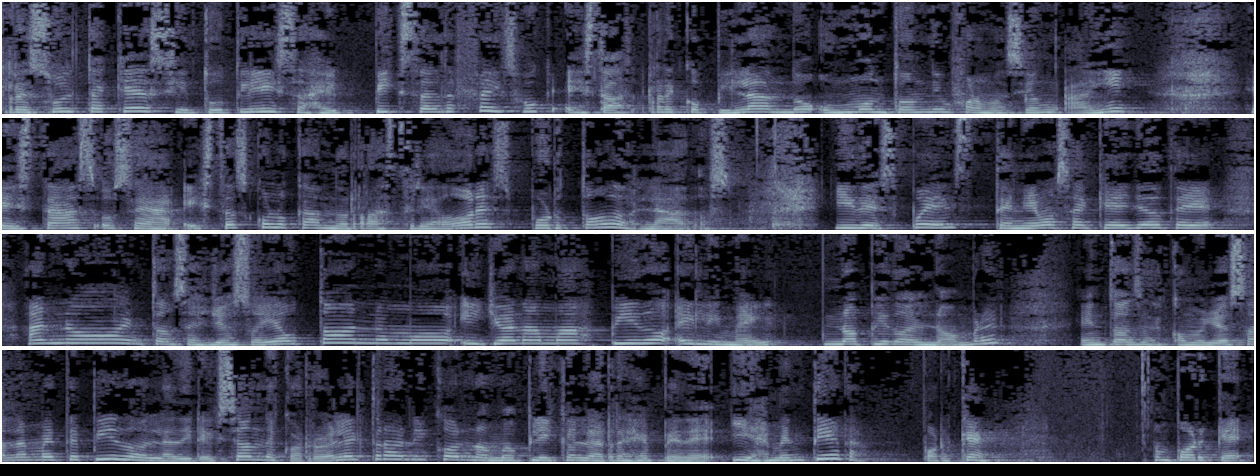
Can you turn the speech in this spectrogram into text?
Resulta que si tú utilizas el pixel de Facebook, estás recopilando un montón de información ahí. Estás, o sea, estás colocando rastreadores por todos lados. Y después tenemos aquello de, ah, no, entonces yo soy autónomo y yo nada más pido el email, no pido el nombre. Entonces, como yo solamente pido la dirección de correo electrónico, no me aplica el RGPD. Y es mentira. ¿Por qué? porque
